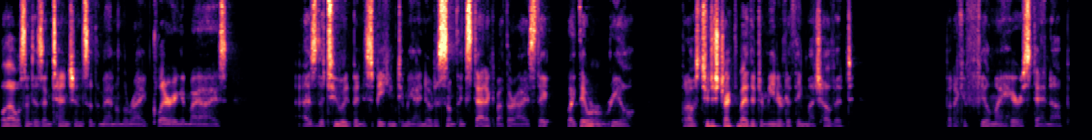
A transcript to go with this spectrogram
Well, that wasn't his intention, said the man on the right, glaring in my eyes. As the two had been speaking to me, I noticed something static about their eyes. They like they weren't real, but I was too distracted by their demeanor to think much of it. But I could feel my hair stand up.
